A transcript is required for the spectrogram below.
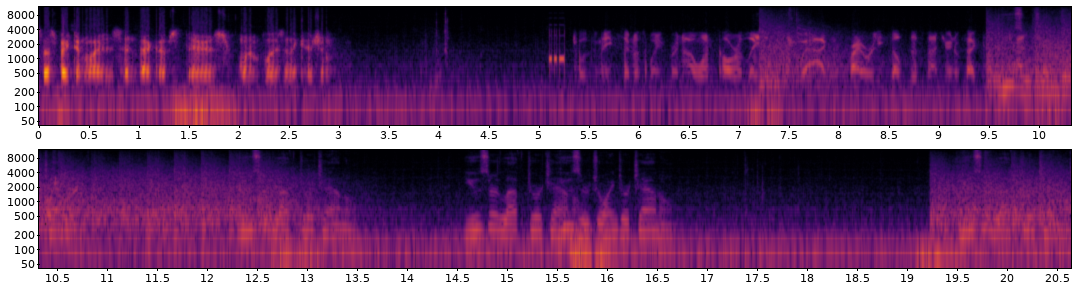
Suspect in white is heading back upstairs. One in blue's in the kitchen. Code committee signals waiting for an I-1 call related to active priority self-dispatcher in effect. User joined your channel. User left your channel. User left your channel. User joined your channel. User left your channel.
